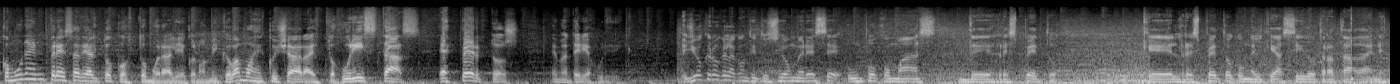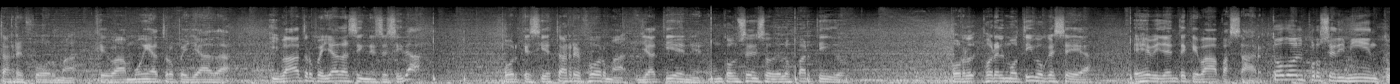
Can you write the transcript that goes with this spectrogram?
como una empresa de alto costo moral y económico. Vamos a escuchar a estos juristas, expertos en materia jurídica. Yo creo que la constitución merece un poco más de respeto que el respeto con el que ha sido tratada en esta reforma, que va muy atropellada y va atropellada sin necesidad. Porque si esta reforma ya tiene un consenso de los partidos, por, por el motivo que sea, es evidente que va a pasar. Todo el procedimiento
